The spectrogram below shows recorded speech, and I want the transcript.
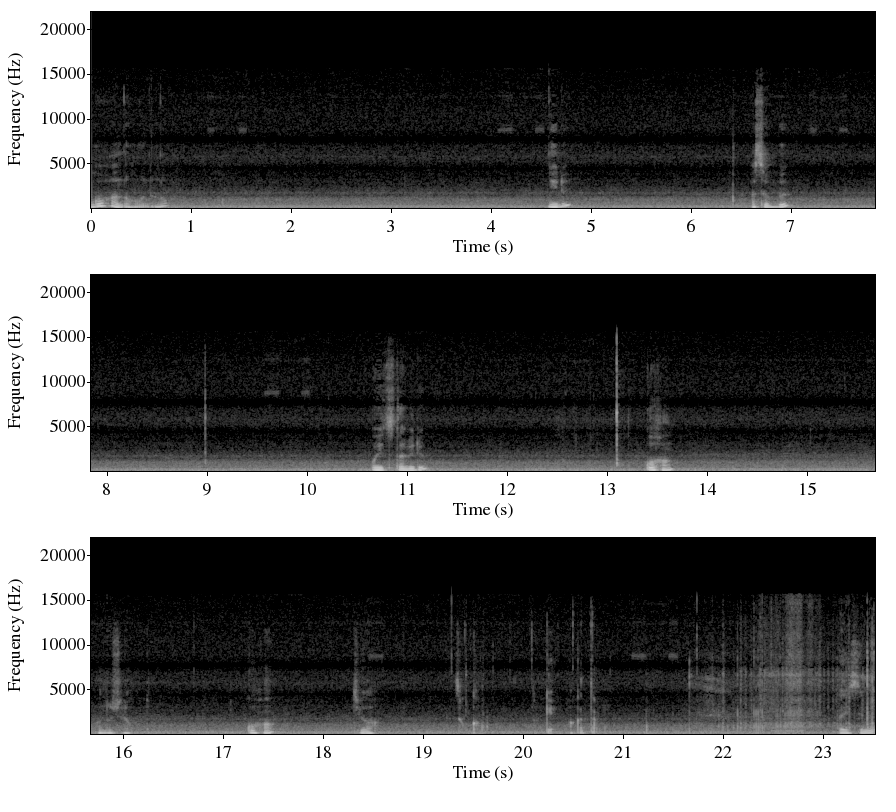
ご飯の方なの？寝る？遊ぶ？おやつ食べる？ご飯？あのしなかったご飯？違う。そっか。オッケー。分かった。おやすみ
